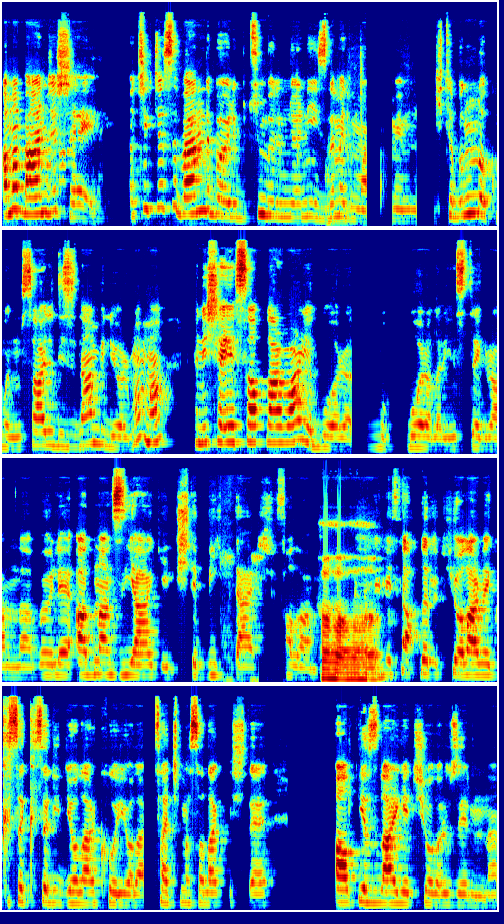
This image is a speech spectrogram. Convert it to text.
Ama bence şey, açıkçası ben de böyle bütün bölümlerini izlemedim Aşk-ı Memnu. Kitabını da okumadım. Sadece diziden biliyorum ama hani şey hesaplar var ya bu ara bu, bu aralar Instagram'da böyle Adnan Ziyagil işte Bihter falan. Böyle hesaplar açıyorlar ve kısa kısa videolar koyuyorlar. Saçma salak işte alt yazılar geçiyorlar üzerinden.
